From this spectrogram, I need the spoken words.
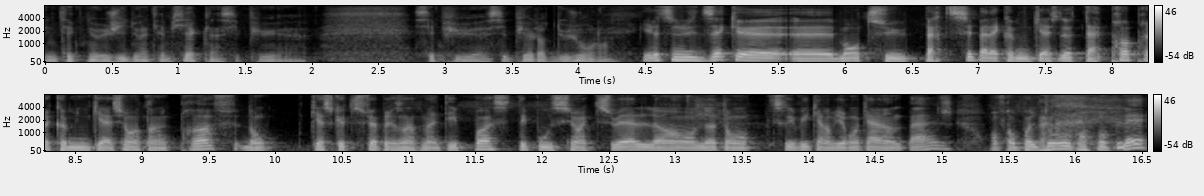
une technologie du XXe siècle. Hein. C'est plus c'est plus, euh, c'est plus à l'ordre du jour. Là. Et là, tu nous disais que euh, bon, tu participes à la communication, de ta propre communication en tant que prof. Donc, qu'est-ce que tu fais présentement? Tes postes, tes positions actuelles, là, on a ton CV qui a environ 40 pages. On fera pas le tour au complet.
